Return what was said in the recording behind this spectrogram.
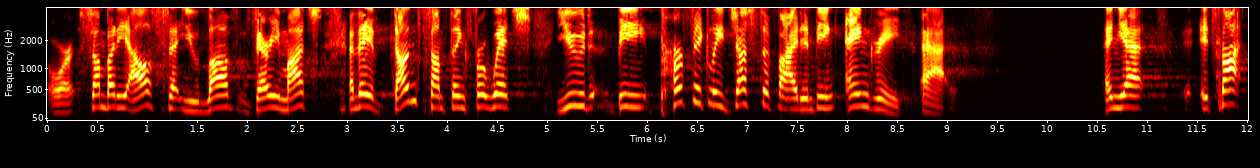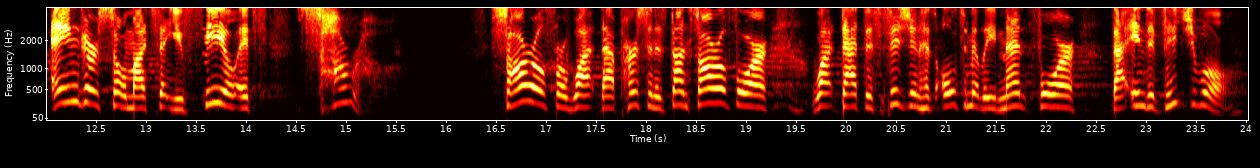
or somebody else that you love very much, and they have done something for which you'd be perfectly justified in being angry at. And yet, it's not anger so much that you feel, it's sorrow. Sorrow for what that person has done, sorrow for what that decision has ultimately meant for that individual.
